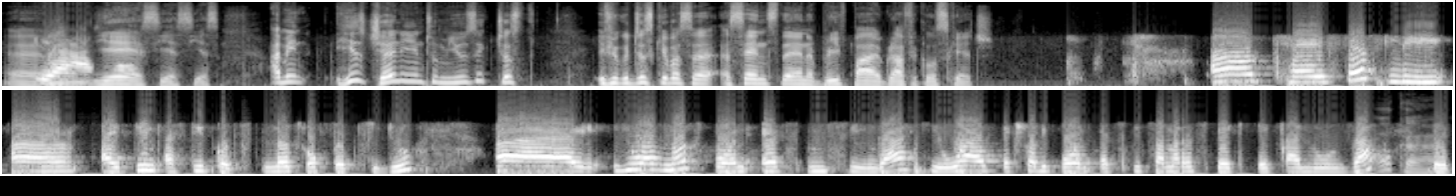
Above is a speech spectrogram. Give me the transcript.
Um, Yeah. Yes, yes, yes. I mean, his journey into music, just if you could just give us a, a sense then a brief biographical sketch. Okay, firstly, uh, I think I still got lots of work to do. Uh, he was not born at Msinga. He was actually born at Pietermaritzburg, Ekaluza. Okay. That's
